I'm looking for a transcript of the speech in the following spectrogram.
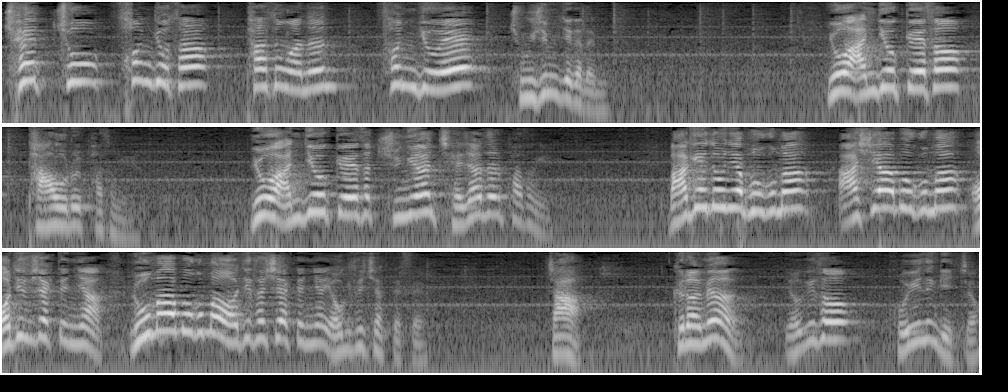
최초 선교사 파송하는 선교의 중심지가 됩니다. 요 안디옥 교회에서 바울을 파송해요. 요 안디옥 교회에서 중요한 제자들을 파송해요. 마게도니아 복음화, 아시아 복음화 어디서 시작됐냐? 로마 복음화 어디서 시작됐냐? 여기서 시작됐어요. 자, 그러면 여기서 보이는 게 있죠.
